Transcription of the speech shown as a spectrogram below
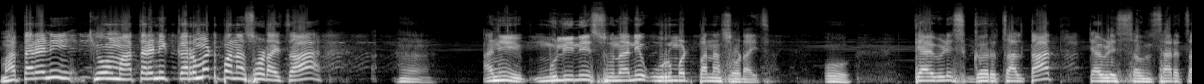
म्हाताऱ्यांनी किंवा म्हाताऱ्यांनी कर्मटपणा सोडायचा आणि मुलीने सुनाने उर्मटपणा सोडायचा. हो. त्यावेळेस घर चालतात त्यावेळेस संसार चाल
